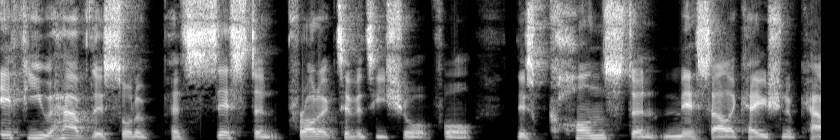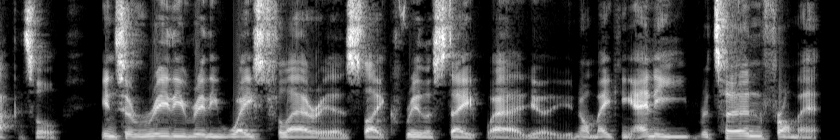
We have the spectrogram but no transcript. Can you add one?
If you have this sort of persistent productivity shortfall, this constant misallocation of capital into really, really wasteful areas like real estate, where you're, you're not making any return from it,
